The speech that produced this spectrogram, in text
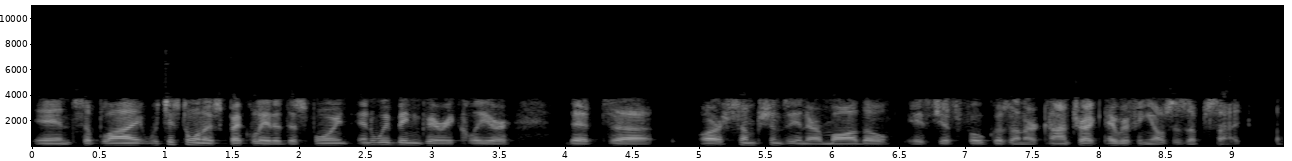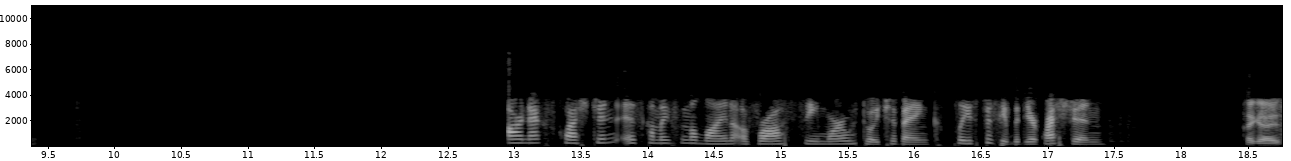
in supply. We just don't want to speculate at this point, and we've been very clear that uh, our assumptions in our model is just focus on our contract. Everything else is upside. Our next question is coming from the line of Ross Seymore with Deutsche Bank. Please proceed with your question. Hi, guys.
